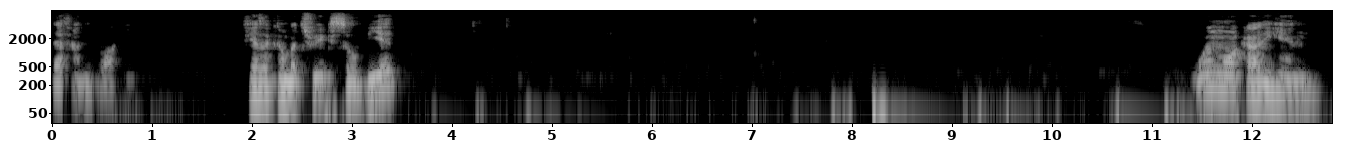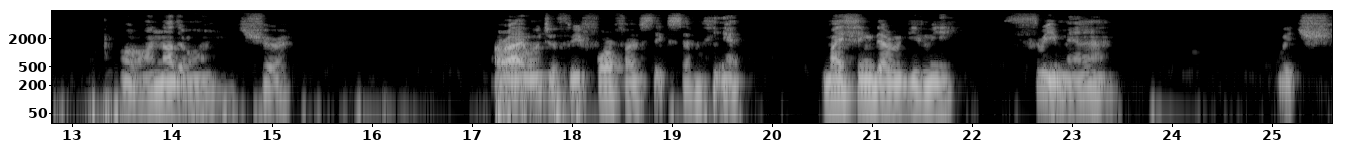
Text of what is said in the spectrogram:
Definitely blocking. If he has a combat trick, so be it. One more card in hand. Oh, another one. Sure. Alright, one, two, three, four, five, six, seven. yeah. My thing there will give me three mana. Which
